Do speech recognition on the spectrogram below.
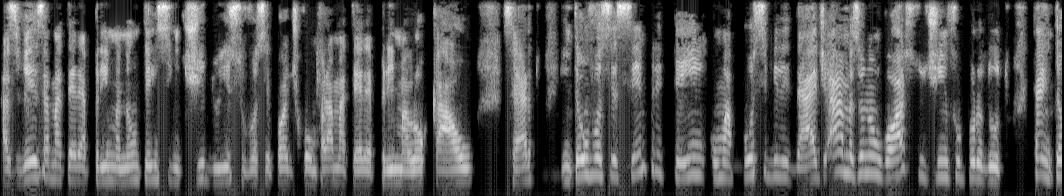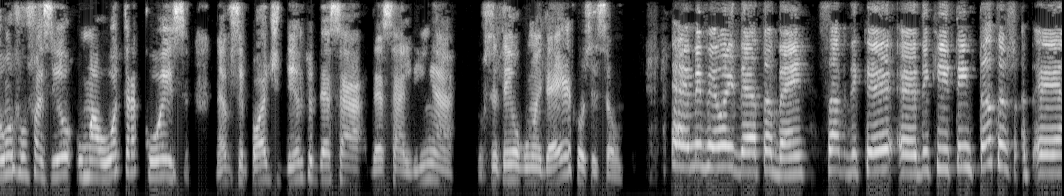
Às vezes a matéria-prima não tem sentido isso, você pode comprar matéria-prima local, certo? Então você sempre tem uma possibilidade, ah, mas eu não gosto de infoproduto. Tá, então eu vou fazer uma outra coisa, né? Você pode, dentro dessa, dessa linha, você tem alguma ideia, Conceição? É, me veio uma ideia também, sabe, de que, é, de que tem tantas, é,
